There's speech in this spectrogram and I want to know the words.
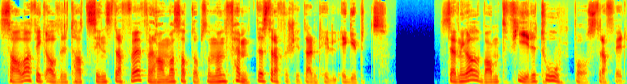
Salah fikk aldri tatt sin straffe, for han var satt opp som den femte straffeskytteren til Egypt. Senegal vant 4-2 på straffer.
